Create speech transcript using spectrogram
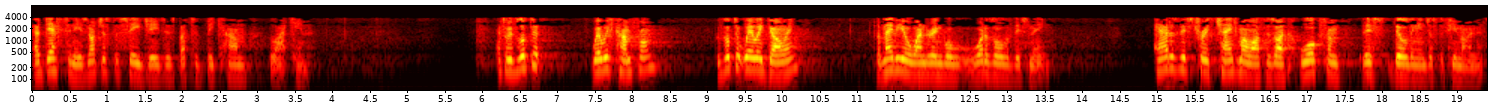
Our destiny is not just to see Jesus, but to become like him. And so we've looked at where we've come from. We've looked at where we're going. But maybe you're wondering, well, what does all of this mean? How does this truth change my life as I walk from this building in just a few moments?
